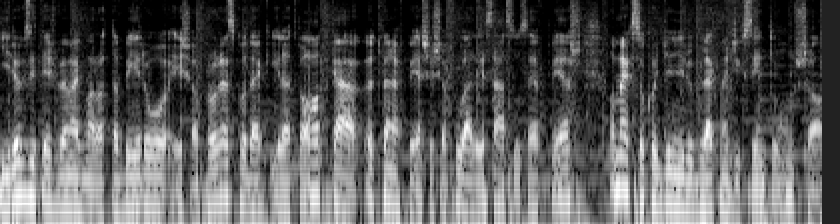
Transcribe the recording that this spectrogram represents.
így rögzítésben megmaradt a B-RAW és a ProRes codec, illetve a 6K 50 fps és a Full HD 120 fps a megszokott gyönyörű Blackmagic színtónussal.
